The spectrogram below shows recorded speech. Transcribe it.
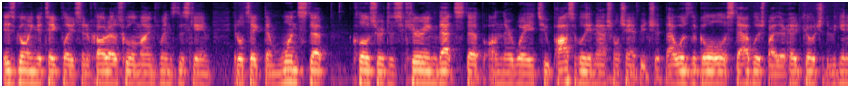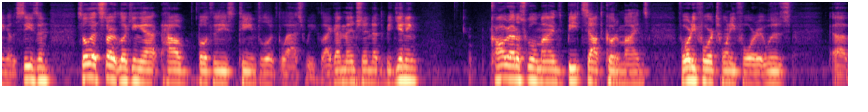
is going to take place. And if Colorado School of Mines wins this game, it'll take them one step closer to securing that step on their way to possibly a national championship. That was the goal established by their head coach at the beginning of the season. So let's start looking at how both of these teams looked last week. Like I mentioned at the beginning, Colorado School of Mines beat South Dakota Mines 44 24. It was uh,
